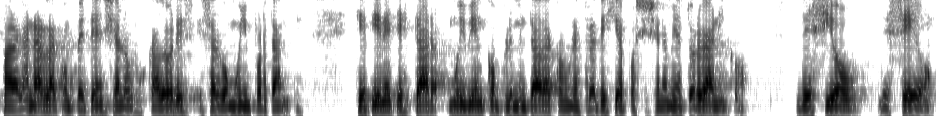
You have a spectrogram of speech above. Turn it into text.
para ganar la competencia en los buscadores es algo muy importante que tiene que estar muy bien complementada con una estrategia de posicionamiento orgánico, de SEO, de SEO.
